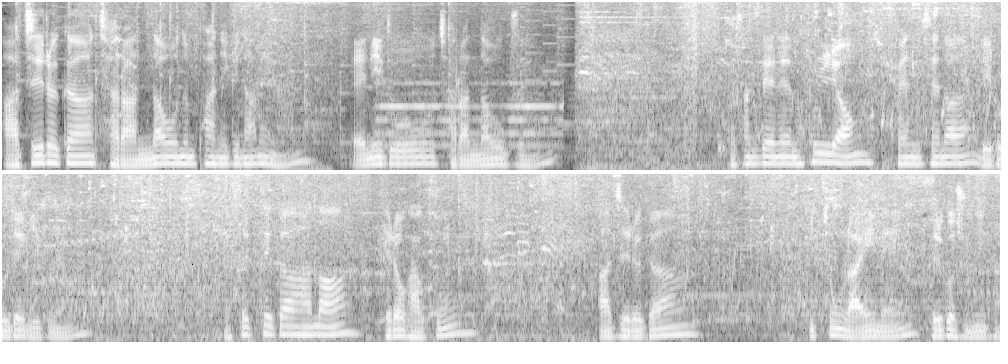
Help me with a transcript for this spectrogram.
아지르가 잘 안 나오는 판이긴 하네요. 애니도 잘 안 나오고요. 자, 상대는 홀령, 펜세나 리롤덱이고요. 자, 세트가 하나 데려가고 아지르가 이쪽 라인에 긁어줍니다.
